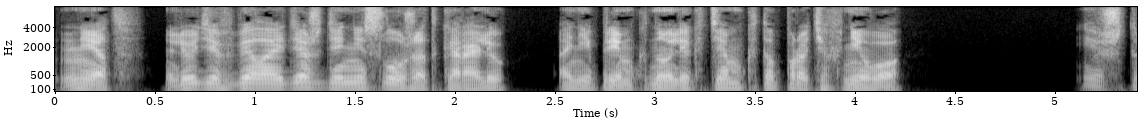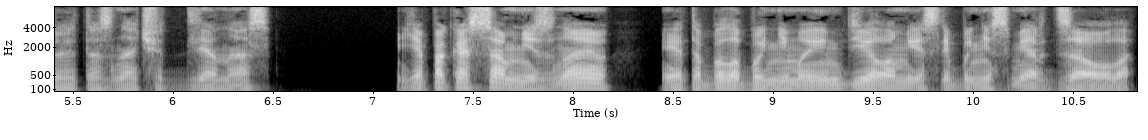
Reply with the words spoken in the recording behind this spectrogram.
Нет, люди в белой одежде не служат королю. Они примкнули к тем, кто против него. И что это значит для нас? Я пока сам не знаю, и это было бы не моим делом, если бы не смерть Заула.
